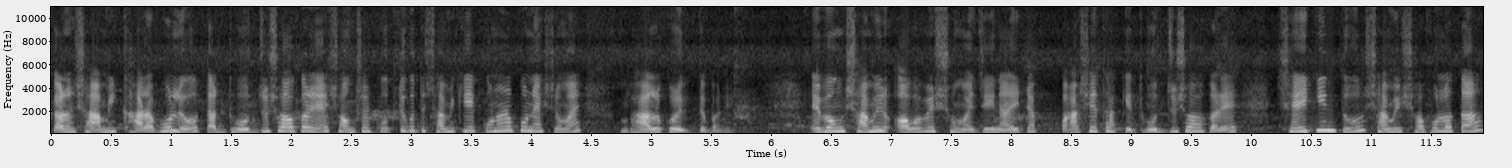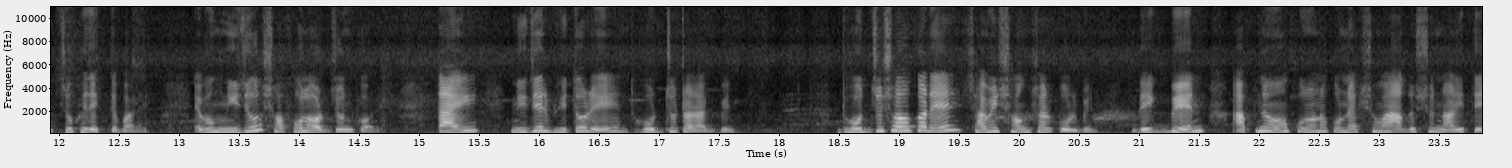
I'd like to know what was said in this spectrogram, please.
কারণ স্বামী খারাপ হলেও তার ধৈর্য সহকারে সংসার করতে করতে স্বামীকে কোনো না কোনো এক সময় ভালো করে দিতে পারে। এবং স্বামীর অভাবের সময় যে নারীটা পাশে থাকে ধৈর্য সহকারে, সেই কিন্তু স্বামীর সফলতা চোখে দেখতে পারে এবং নিজেও সফল অর্জন করে। তাই নিজের ভিতরে ধৈর্যটা রাখবেন। ধৈর্য সহকারে স্বামীর সংসার করবেন। দেখবেন আপনিও কোনো না কোনো এক সময় আদর্শ নারীতে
